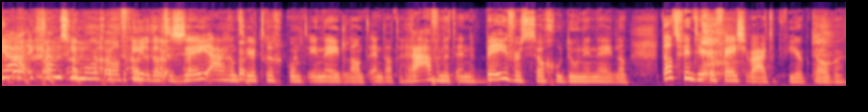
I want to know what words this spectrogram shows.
Ja, ik ga misschien morgen wel vieren dat de zeearend weer terugkomt in Nederland. En dat raven het en de bevers het zo goed doen in Nederland. Dat vind ik een feestje waard op 4 oktober.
